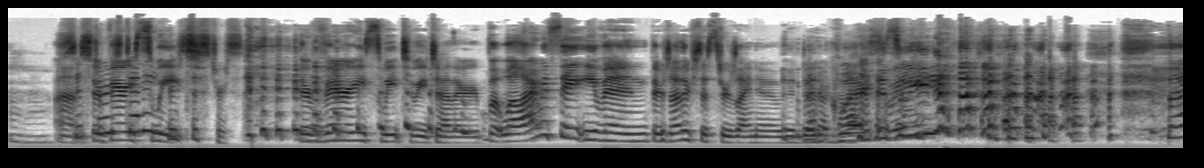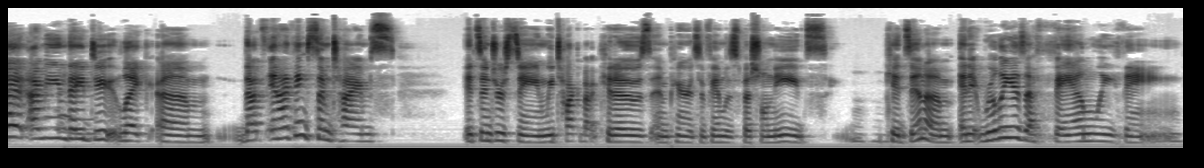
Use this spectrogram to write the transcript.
mhm. um, sisters, they're very Debbie? sweet. They're sisters. They're very sweet to each other. But well, I would say even there's other sisters I know that That don't are quite not sweet. But I mean, they do like um, that's, and I think sometimes it's interesting. We talk about kiddos and parents and families with special needs, Mm-hmm. kids in them, and it really is a family thing.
